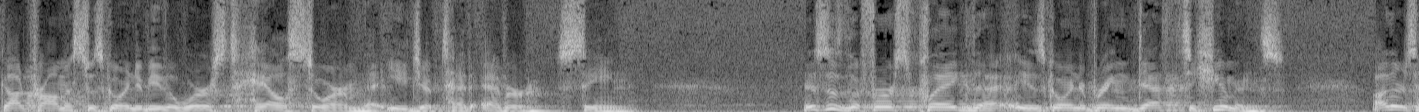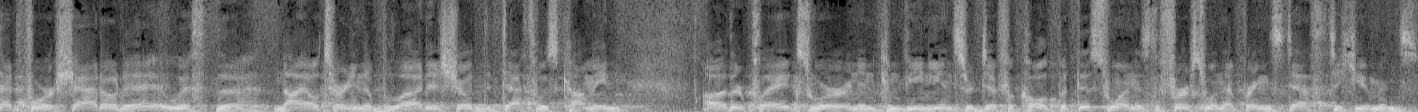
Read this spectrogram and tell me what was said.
God promised, was going to be the worst hailstorm that Egypt had ever seen. This is the first plague that is going to bring death to humans. Others had foreshadowed it with the Nile turning to blood. It showed that death was coming. Other plagues were an inconvenience or difficult, but this one is the first one that brings death to humans.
